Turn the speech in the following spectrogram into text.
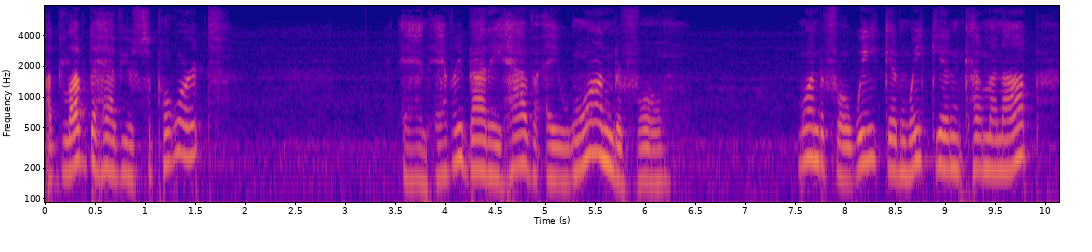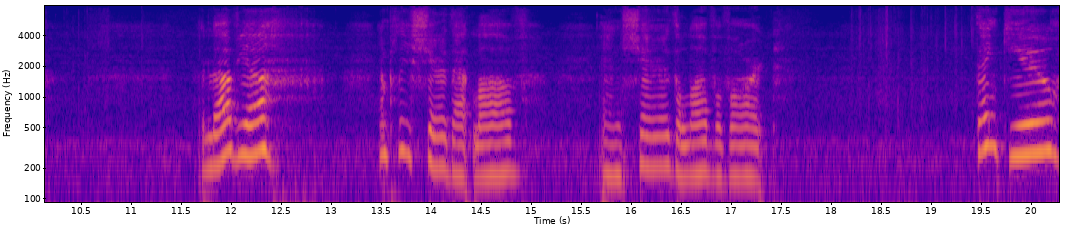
I'd love to have your support. And everybody have a wonderful, wonderful week and weekend coming up. I love you. And please share that love and share the love of art. Thank you.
